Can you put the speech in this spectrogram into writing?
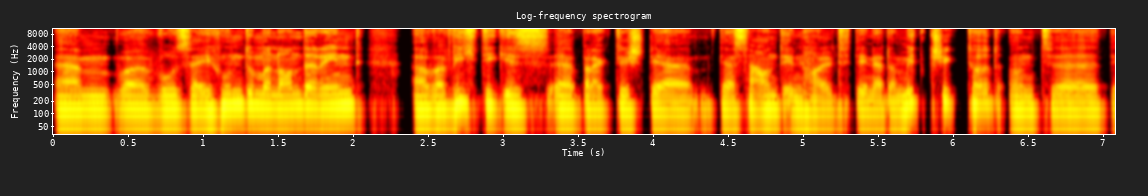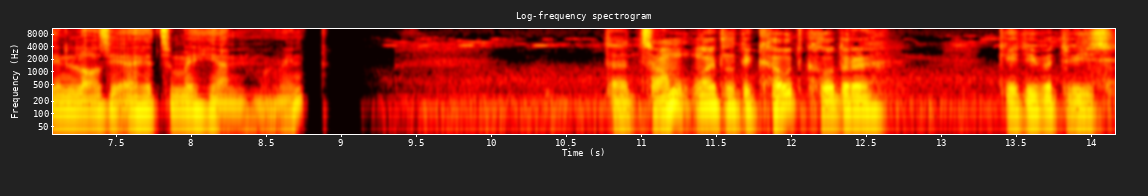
ähm, wo wo sein Hund umeinander rennt, aber wichtig ist äh, praktisch der, der Soundinhalt, den er da mitgeschickt hat und äh, den lasse ich euch jetzt einmal hören. Moment. Der zusammengemaltelte Kotkoderer geht über die Wies.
